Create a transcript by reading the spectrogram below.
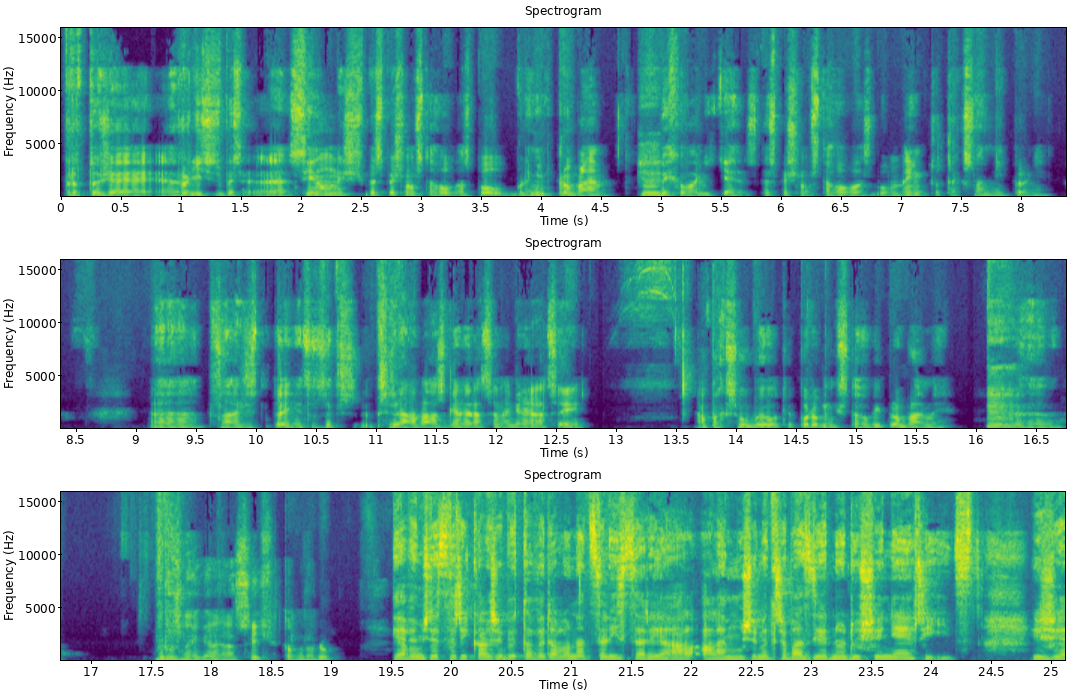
Protože rodič s, bez, eh, s jinou než bezpečnou vztahovou vazbou bude mít problém Hm. vychovat dítě s bezpečnou vztahovou vazbou. Není to tak snadný pro ně. To znamená, že to je něco, co se předává z generace na generaci a pak objevují ty podobné vztahové problémy Hmm. v různých generacích v tom rodu. Já vím, že jsi říkal, že by to vydalo na celý seriál, ale můžeme třeba zjednodušeně říct, že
